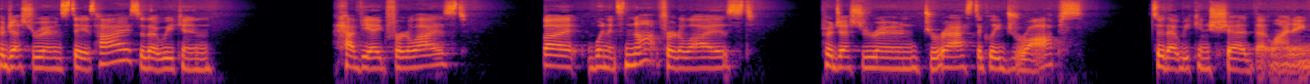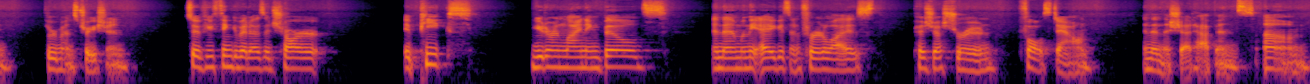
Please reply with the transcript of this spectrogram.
progesterone stays high so that we can have the egg fertilized. But when it's not fertilized, progesterone drastically drops so that we can shed that lining through menstruation. So if you think of it as a chart, it peaks, uterine lining builds, and then when the egg isn't fertilized, progesterone falls down, and then the shed happens. Um,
